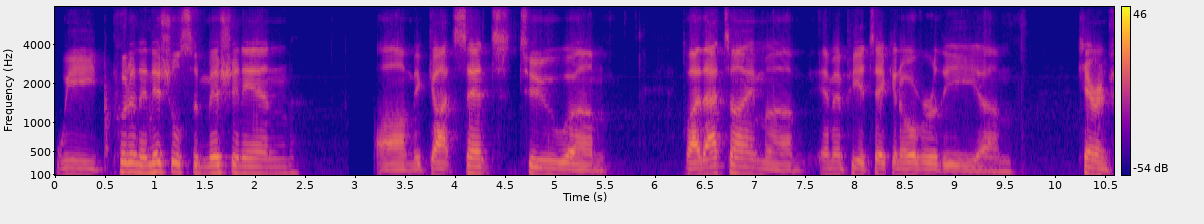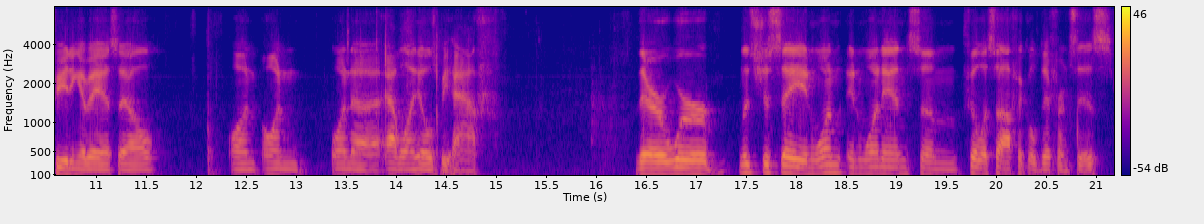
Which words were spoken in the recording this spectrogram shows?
We put an initial submission in. Um, it got sent to. Um, by that time, um, MMP had taken over the um, care and feeding of ASL on on on uh, Avalon Hill's behalf there were let's just say in one in one end some philosophical differences.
